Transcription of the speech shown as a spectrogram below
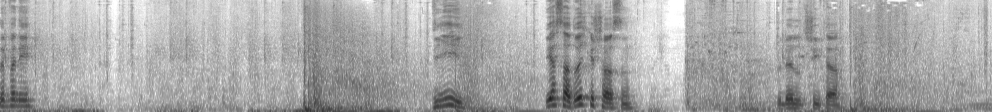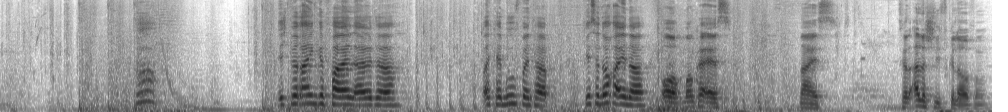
Tiffany. Wie? Wie hast du da durchgeschossen? Du little cheater. Ich bin reingefallen, Alter. Weil ich kein Movement hab. Hier ist ja noch einer. Oh, Monka S. Nice. Es hat alles schief gelaufen.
